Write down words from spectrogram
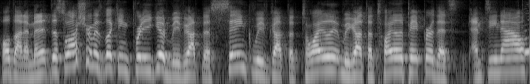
hold on a minute. This washroom is looking pretty good. We've got the sink. We've got the toilet. We got the toilet paper that's empty now. what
